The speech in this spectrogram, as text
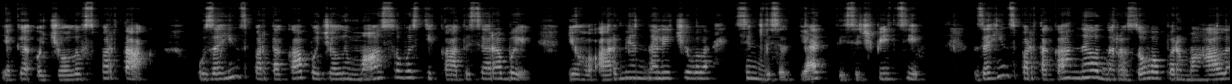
яке очолив Спартак. У загін Спартака почали масово стікатися раби. Його армія налічувала 75 тисяч бійців. Загін Спартака неодноразово перемагали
